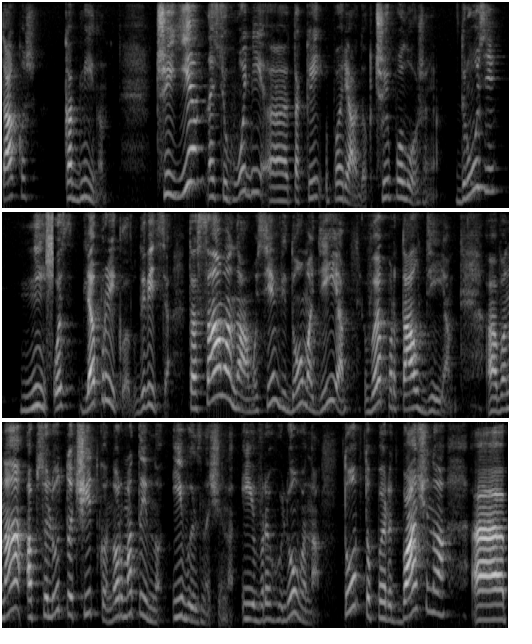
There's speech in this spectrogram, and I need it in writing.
також Кабміном. Чи є на сьогодні е, такий порядок чи положення? Друзі, ні. Ось для прикладу, дивіться, та сама нам усім відома дія веб-портал Дія. Вона абсолютно чітко, нормативно і визначена, і врегульована. Тобто передбачено е,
